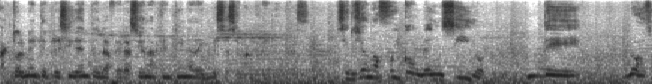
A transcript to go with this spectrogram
actualmente presidente de la Federación Argentina de Iglesias Evangélicas. Si yo no fui convencido de, los,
